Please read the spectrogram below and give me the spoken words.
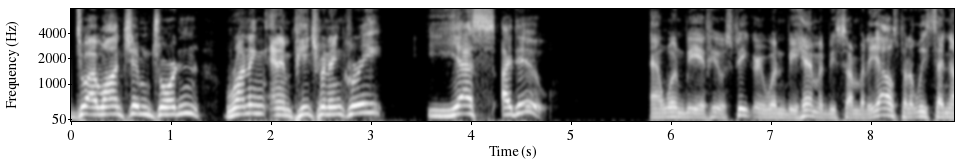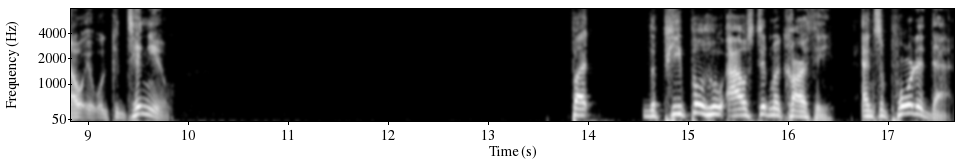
Do I want Jim Jordan running an impeachment inquiry? Yes, I do. And wouldn't be if he was speaker, it wouldn't be him, it'd be somebody else, but at least I know it would continue. But the people who ousted McCarthy and supported that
